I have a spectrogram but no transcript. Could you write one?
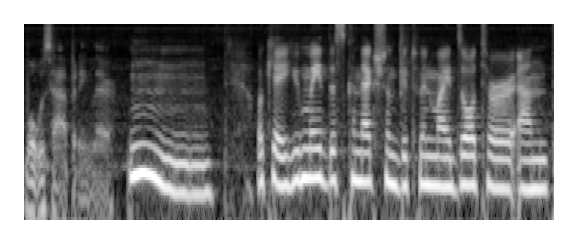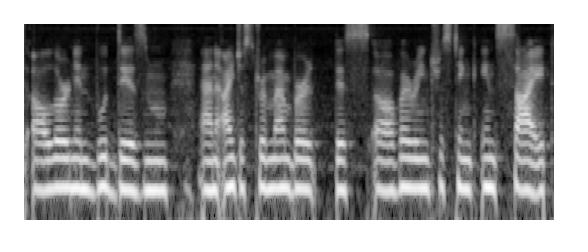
what was happening there. Mm. Okay, you made this connection between my daughter and uh, learning Buddhism, and I just remembered this uh, very interesting insight,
